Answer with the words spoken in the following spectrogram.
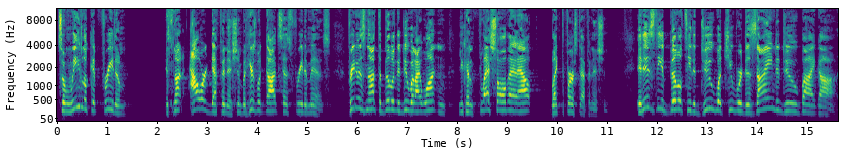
So when we look at freedom, it's not our definition, but here's what God says freedom is freedom is not the ability to do what I want and you can flesh all that out like the first definition. It is the ability to do what you were designed to do by God.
